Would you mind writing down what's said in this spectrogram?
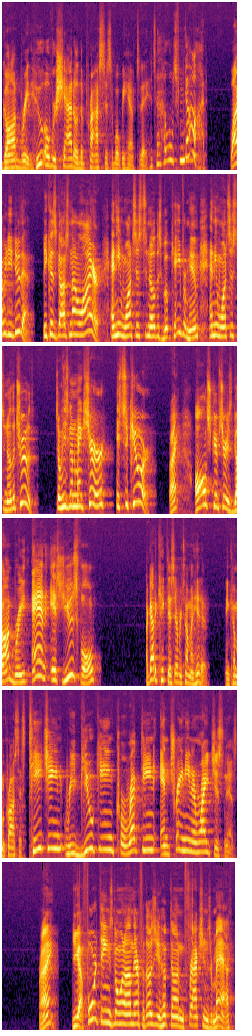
God breathed. Who overshadowed the process of what we have today? It's a hello, from God. Why would he do that? Because God's not a liar. And he wants us to know this book came from him, and he wants us to know the truth. So he's going to make sure it's secure, right? All scripture is God breathed, and it's useful. I got to kick this every time I hit it and come across this teaching, rebuking, correcting, and training in righteousness. Right? You got four things going on there for those of you hooked on fractions or math,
